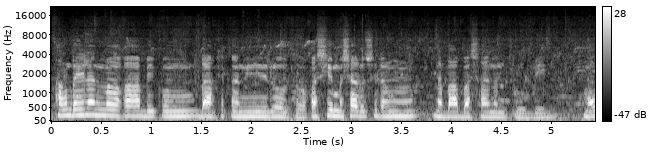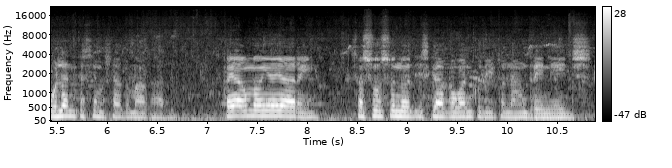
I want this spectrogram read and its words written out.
Ang dahilan mga kahabi kung bakit naniniloto kasi masyado silang nababasa ng tubig. Maulan kasi masyado mga kahabi. Kaya ang mangyayari, sa susunod is gagawan ko dito ng drainage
